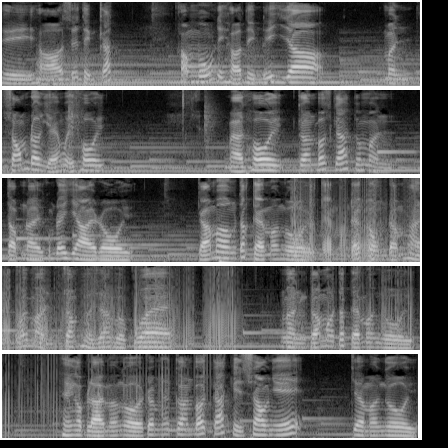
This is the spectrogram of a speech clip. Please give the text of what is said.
thì họ sẽ tìm cách. Không muốn thì họ tìm lý do. Mình sống đơn giản vậy thôi. Mà thôi, kênh podcast của mình, tập này cũng đã dài rồi. Cảm ơn tất cả mọi người đã cùng đồng hành với mình trong thời gian vừa qua. Mình cảm ơn tất cả mọi người. Hẹn gặp lại mọi người trong những kênh podcast kỳ sau nhé. Chào mọi người.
